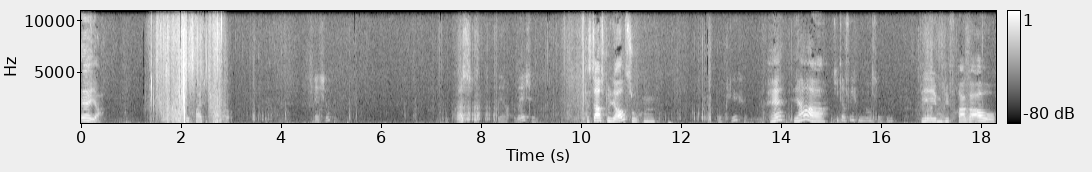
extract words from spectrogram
Äh, ja. Jetzt die zweite Frage. Welche? Was? Ja, welche? Das darfst du dir aussuchen. Wirklich? Hä? Ja. Die darf ich mir aussuchen. Wie eben die Frage auch.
